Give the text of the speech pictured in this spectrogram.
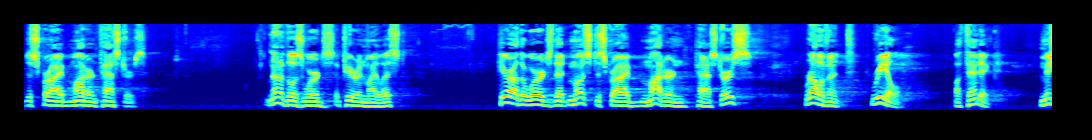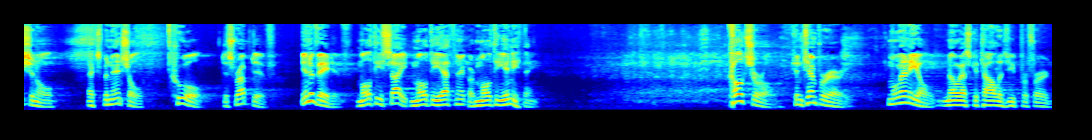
describe modern pastors. None of those words appear in my list. Here are the words that most describe modern pastors relevant, real, authentic, missional, exponential, cool, disruptive, innovative, multi site, multi ethnic, or multi anything. Cultural, contemporary, millennial, no eschatology preferred.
